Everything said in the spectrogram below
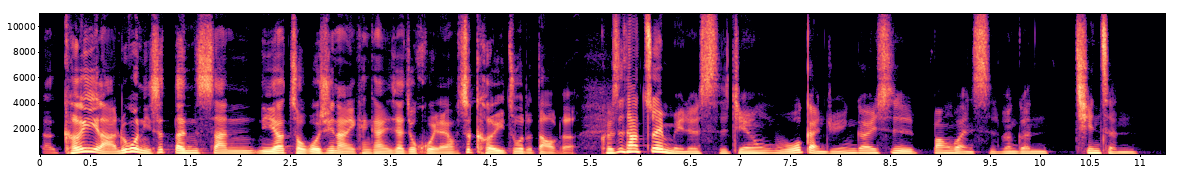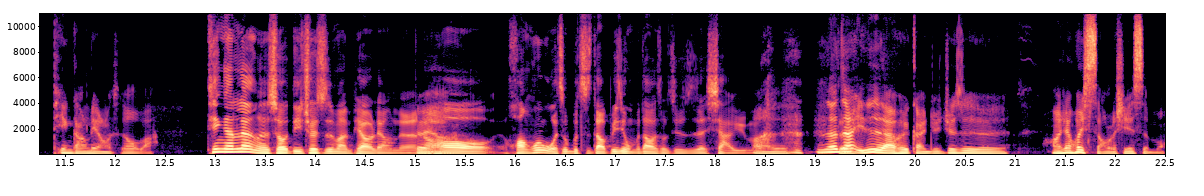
呃，可以啦。如果你是登山，你要走过去那里看看一下就回来，是可以做得到的。可是它最美的时间，我感觉应该是傍晚时分跟清晨天刚亮的时候吧。天刚亮的时候的确是蛮漂亮的，啊、然后黄昏我是不知道，毕竟我们到的时候就是在下雨嘛。啊、那这样一日来回，感觉就是好像会少了些什么。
